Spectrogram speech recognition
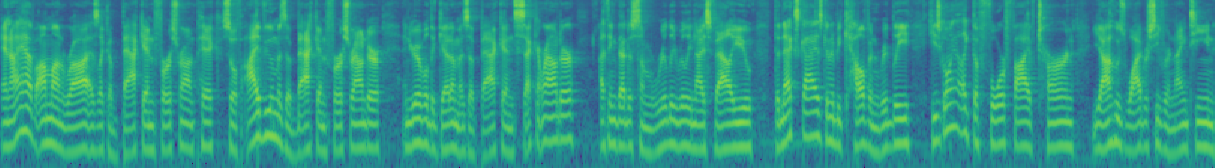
And I have Amon-Ra as like a back end first round pick. So if I view him as a back end first rounder and you're able to get him as a back end second rounder, I think that is some really, really nice value. The next guy is going to be Calvin Ridley. He's going at like the 4 5 turn. Yahoo's wide receiver 19.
